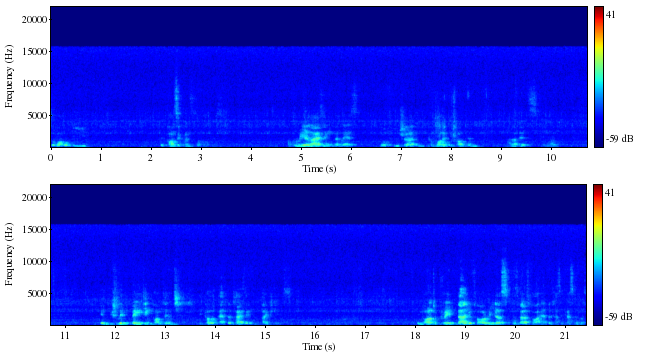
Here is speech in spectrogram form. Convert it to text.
So what would be the consequence of all this? Of realizing that there's no future in commodity content, other bits, in clickbaiting content because of advertising by clicks. In order to create value for our readers as well as for our advertising customers,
